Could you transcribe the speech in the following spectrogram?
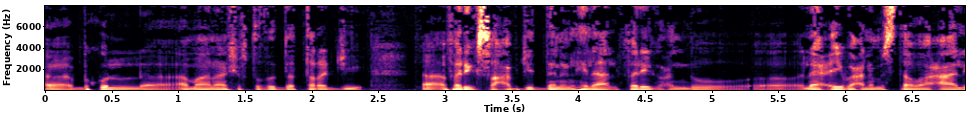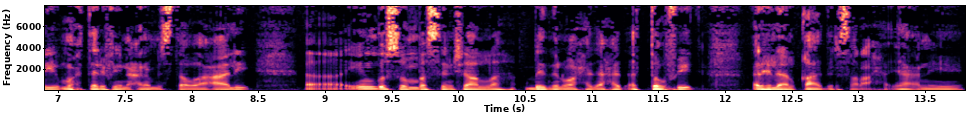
آه، بكل أمانة شفت ضد الترجي آه، فريق صعب جدا الهلال. فريق عنده لعيبه على مستوى عالي محترفين على مستوى عالي. ينقصهم بس إن شاء الله بإذن واحد أحد التوفيق. الهلال قادر صراحة. يعني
